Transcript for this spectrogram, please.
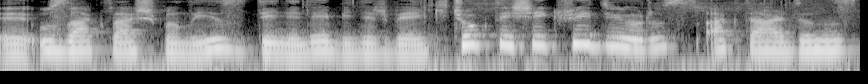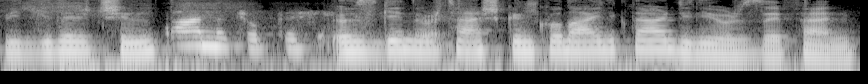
e, uzaklaşmalıyız denilebilir belki. Çok teşekkür ediyoruz aktardığınız bilgiler için. Ben de çok teşekkür ederim. Özge Nur Taşkın kolaylıklar diliyoruz efendim.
